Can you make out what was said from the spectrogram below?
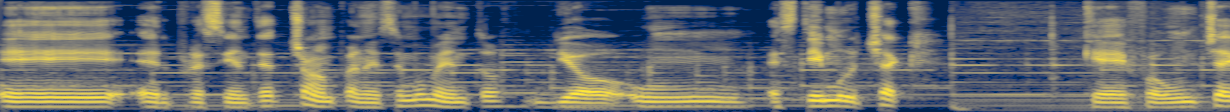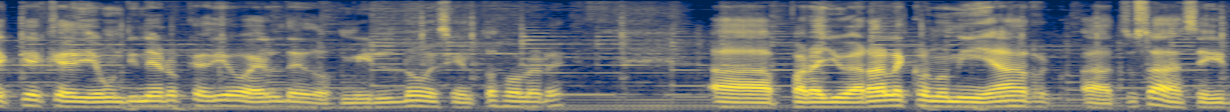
eh, el presidente Trump en ese momento dio un stimulus check, que fue un cheque que dio un dinero que dio él de 2.900 dólares uh, para ayudar a la economía a, tú sabes, a seguir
